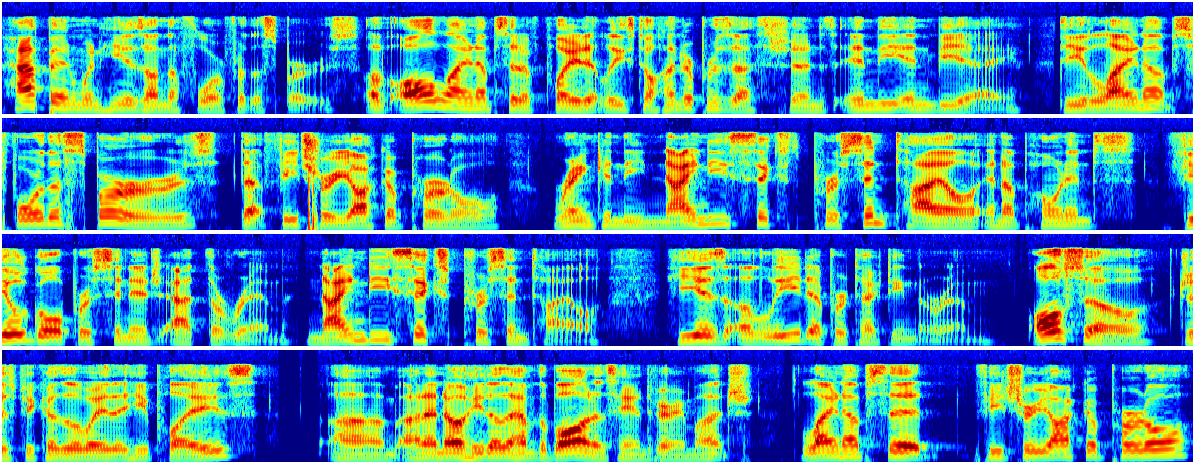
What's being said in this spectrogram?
happen when he is on the floor for the Spurs. Of all lineups that have played at least 100 possessions in the NBA, the lineups for the Spurs that feature Jakob Poeltl rank in the 96th percentile in opponents' field goal percentage at the rim. 96th percentile. He is elite at protecting the rim. Also, just because of the way that he plays, um, and I know he doesn't have the ball in his hands very much, lineups that feature Jakob Poeltl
